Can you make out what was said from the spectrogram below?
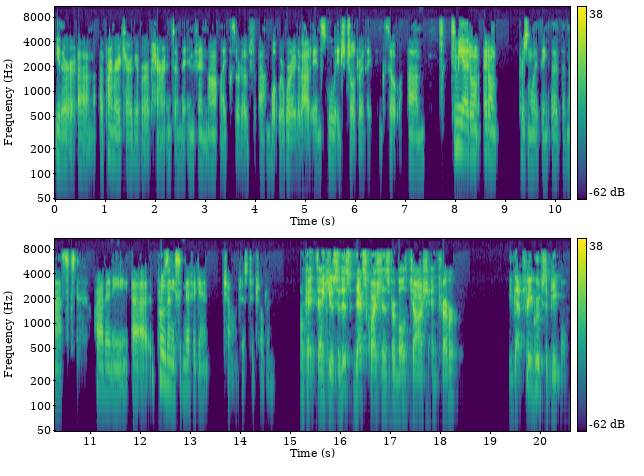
either um, a primary caregiver, or a parent, and the infant, not like sort of um, what we're worried about in school age children. I think so. Um, to me, I don't, I don't personally think that the masks have any uh, pose any significant challenges to children. Okay, thank you. So this next question is for both Josh and Trevor. You've got three groups of people:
